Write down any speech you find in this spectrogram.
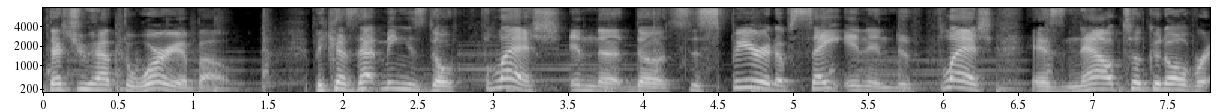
that you have to worry about because that means the flesh and the, the, the spirit of Satan and the flesh has now taken over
